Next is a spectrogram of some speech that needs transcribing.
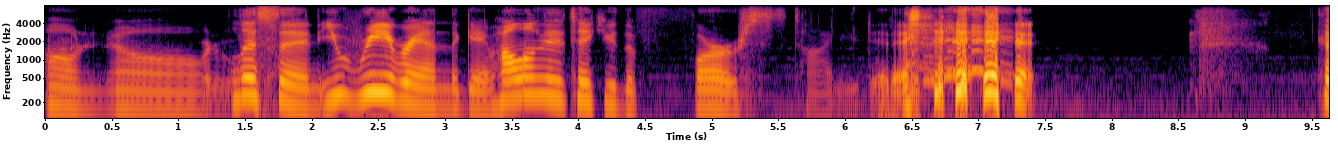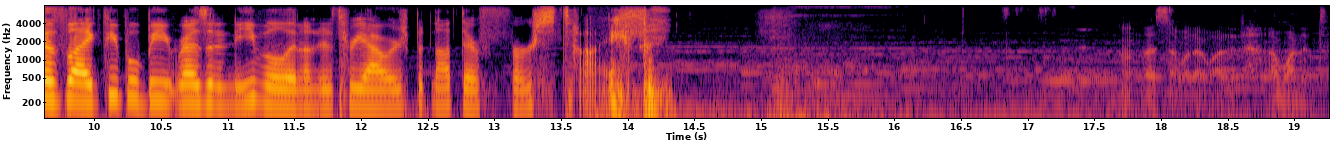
Oh no. Where do we wanna go? Listen, you reran the game. How long did it take you the first time you did it? Because, like, people beat Resident Evil in under three hours, but not their first time. No, oh, that's not what I wanted. I wanted to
